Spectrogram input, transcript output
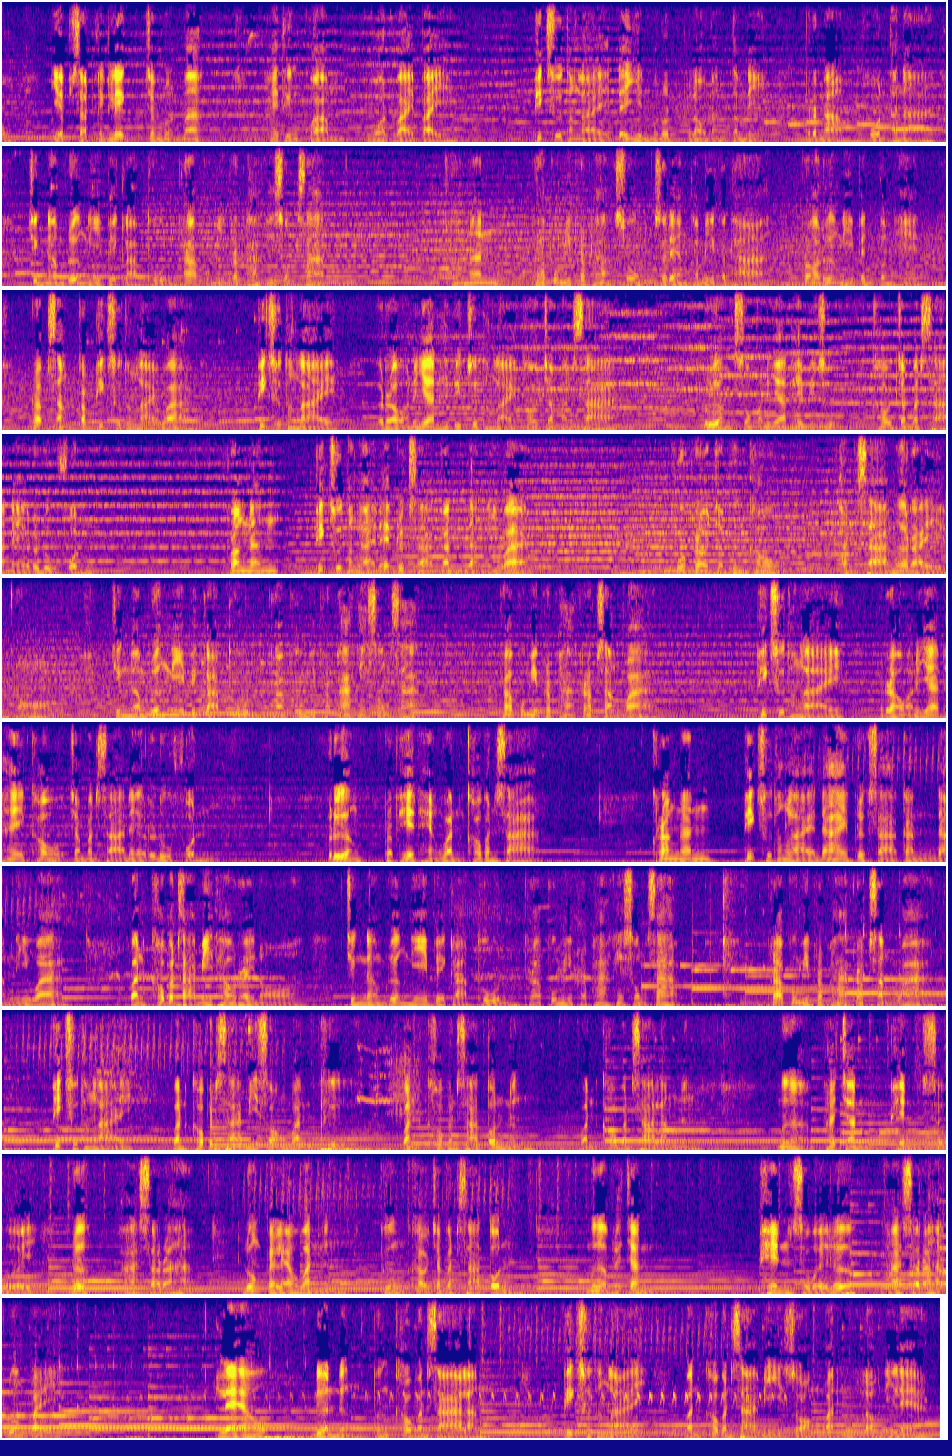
เหยียบสัตว์เล็กๆจำนวนมาก ให้ถึงความวอดวายไป ภิกษุทั้งหลายได้ยินมนุษย์เหล่านั้นตำหนิประนามโพลธนา จึงนำเรื่องนี้ไปกราบทูลพระผู้มีพระภาคให้ทรงทราบ ครั้งนั้นพระผู้มีพระภาคทรงแสดงธรรมีกถา เพราะเรื่องนี้เป็นต้นเหตุ รับสั่งกับภิกษุทั้งหลายว่า ภิกษุทั้งหลาย เราอนุญาตให้ภิกษุทั้งหลายเข้าจำพรรษา เรื่องทรงอนุญาตให้ภิกษุ เข้าจำพรรษาในฤดูฝน ครั้งนั้นภิกษุทั้งหลายได้ปรึกษากันดังนี้ว่า พวกเราจะพึงเข้าพรรษาเมื่อไรหนอ จึงนำเรื่องนี้ไปกราบทูลพระผู้มีพระภาคให้ทรงทราบ พระผู้มีพระภาครับสั่งว่า ภิกษุทั้งหลายเราอนุญาตให้เข้าจำพรรษาในฤดูฝน เรื่องประเภทแห่งวันเข้าพรรษา ครั้งนั้นภิกษุทั้งหลายได้ปรึกษากันดังนี้ว่า วันเข้าพรรษามีเท่าไรหนอ จึงนำเรื่องนี้ไปกราบทูลพระผู้มีพระภาคให้ทรงทราบพระผู้มีพระภาครับสั่งว่า ภิกษุทั้งหลาย วันเข้าพรรษามีสองวันคือ วันเข้าพรรษาต้นหนึ่ง วันเข้าพรรษาหลังหนึ่ง เมื่อพระจันทร์เพ็ญเสวยเลิกอาสาระหะล่วงไปแล้ววันหนึ่ง พึงเข้าจำพรรษาต้น เมื่อพระจันทร์เพ็ญเสวยเลิกอาสาระหะล่วงไป แล้ว เดือนหนึ่งพึงเข้าพรรษาหลัง ภิกษุทั้งหลาย วันเข้าพรรษามีสองวันเหล่านี้แหละ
